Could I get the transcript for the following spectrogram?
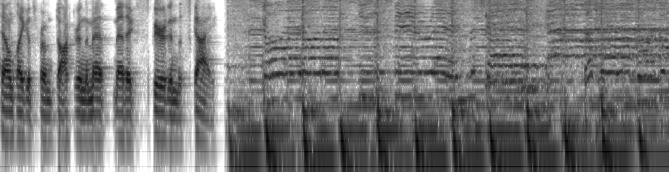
Sounds like it's from Doctor and the Med- Medic's Spirit in the Sky. Going on up to the spirit in the sky. That's where I'm gonna go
